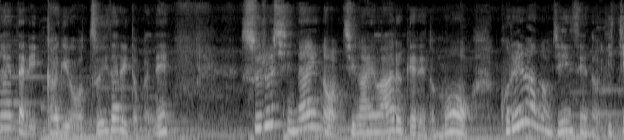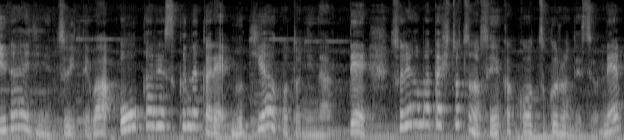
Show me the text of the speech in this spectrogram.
えたり家業を継いだりとかね。するしないの違いはあるけれどもこれらの人生の一大事については多かれ少なかれ向き合うことになってそれがまた一つの性格を作るんですよね。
